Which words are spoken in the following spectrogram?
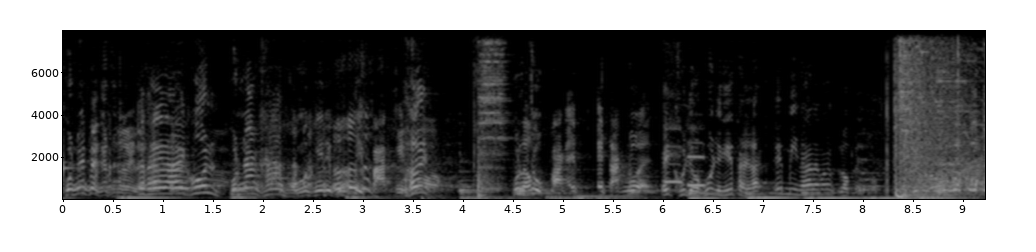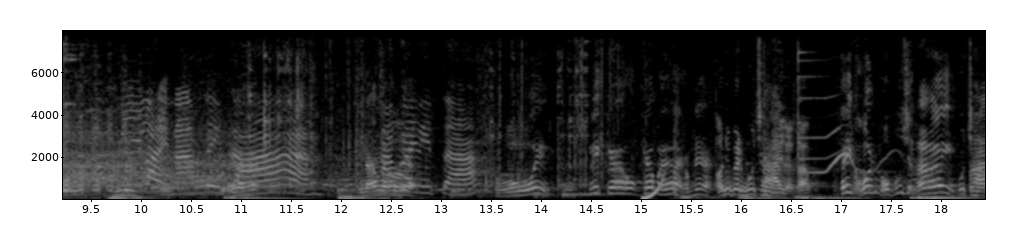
คุณไม่เป็นกระเทยเหรกอระเทยอะไรคุณ คุณนั่งข้างผมเมื่อกี้ดิคุณจีบปากจีบคเฮ้ยอคุณจูบปากไอ้ไอ้ตั๊กด้วย เฮ้ยคุณอย่ามาพูดอย่างนี้ใส่ละเอ๊ะมีน้ำอะไรบ้างหลบเลยหลบมีหลายน้ำเลยจ้ามีน้ำอะไรบ้างน้ำอะไรเนี่ยดีจ้าโอ้ ยนี่แก้วแก้วใบเท่าไหร่ครับเนี่ยเอานี่เป็นผู้ชายเหรอครับ เฮ้ยคุณผมผู้ชายผู้ชาย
